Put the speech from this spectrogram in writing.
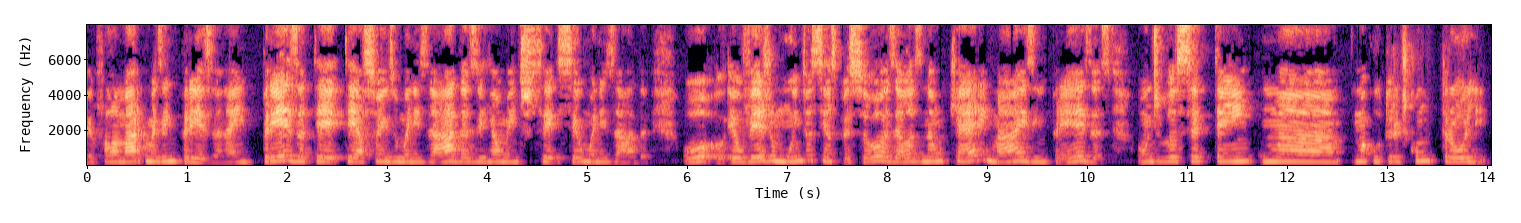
eu falo a marca, mas é a empresa, né? A empresa ter, ter ações humanizadas e realmente ser, ser humanizada. Ou, eu vejo muito assim, as pessoas, elas não querem mais empresas onde você tem uma, uma cultura de controle,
